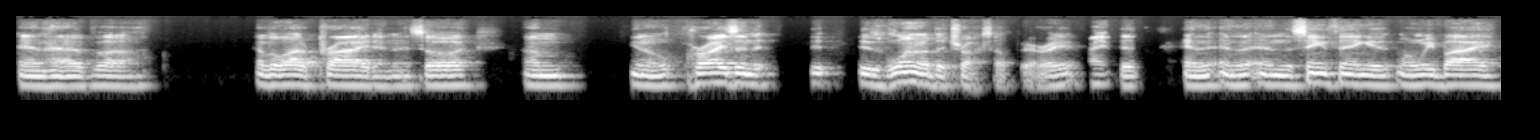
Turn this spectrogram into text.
and have uh, have a lot of pride in it. So, um, you know, Horizon is one of the trucks up there, right? Right. It- and and and the same thing is when we buy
